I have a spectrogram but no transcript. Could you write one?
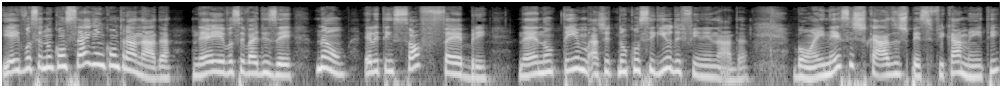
E aí você não consegue encontrar nada, né? E aí você vai dizer, não, ele tem só febre. Né? Não tem, a gente não conseguiu definir nada. Bom, aí nesses casos especificamente,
